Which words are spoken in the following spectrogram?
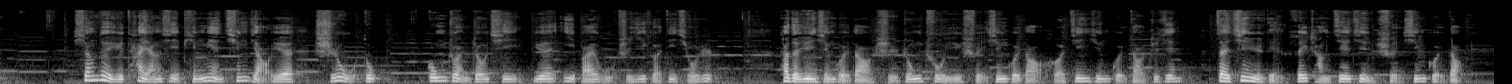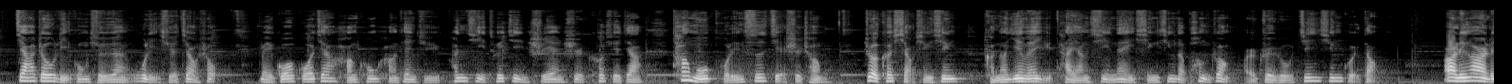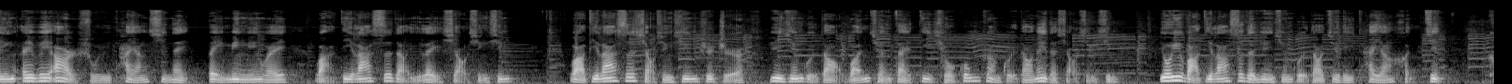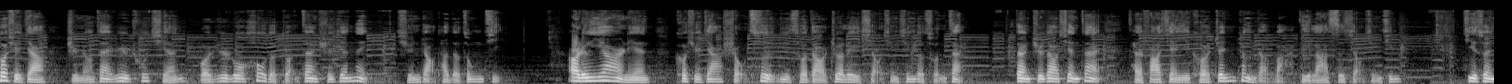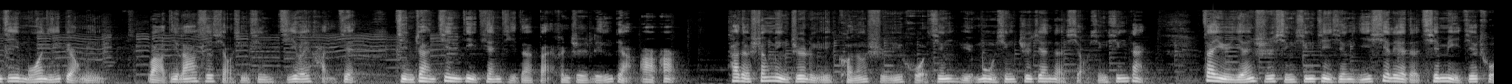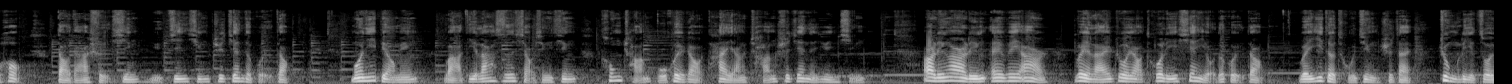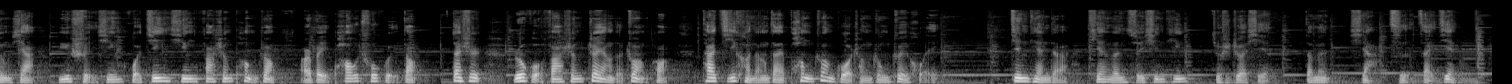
相对于太阳系平面倾角约十五度，公转周期约一百五十一个地球日。它的运行轨道始终处于水星轨道和金星轨道之间，在近日点非常接近水星轨道。加州理工学院物理学教授、美国国家航空航天局喷气推进实验室科学家汤姆·普林斯解释称，这颗小行星可能因为与太阳系内行星的碰撞而坠入金星轨道。2020 AV2 属于太阳系内被命名为瓦蒂拉斯的一类小行星。瓦蒂拉斯小行星是指运行轨道完全在地球公转轨道内的小行星。由于瓦蒂拉斯的运行轨道距离太阳很近，科学家只能在日出前和日落后的短暂时间内寻找它的踪迹。2012年，科学家首次预测到这类小行星的存在，但直到现在才发现一颗真正的瓦蒂拉斯小行星。计算机模拟表明，瓦蒂拉斯小行星极为罕见。仅占近地天体的百分之零点二二，它的生命之旅可能始于火星与木星之间的小行星带，在与岩石行星进行一系列的亲密接触后，到达水星与金星之间的轨道。模拟表明，瓦蒂拉斯小行星通常不会绕太阳长时间的运行。二零二零 AV2 未来若要脱离现有的轨道。唯一的途径是在重力作用下与水星或金星发生碰撞而被抛出轨道。但是如果发生这样的状况，它极可能在碰撞过程中坠毁。今天的天文随心听就是这些，咱们下次再见。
